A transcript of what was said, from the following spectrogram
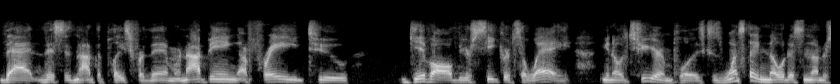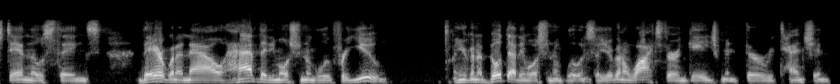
that this is not the place for them, or not being afraid to give all of your secrets away, you know, to your employees. Because once they notice and understand those things, they are going to now have that emotional glue for you. And you're going to build that emotional glue. And so you're going to watch their engagement, their retention,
